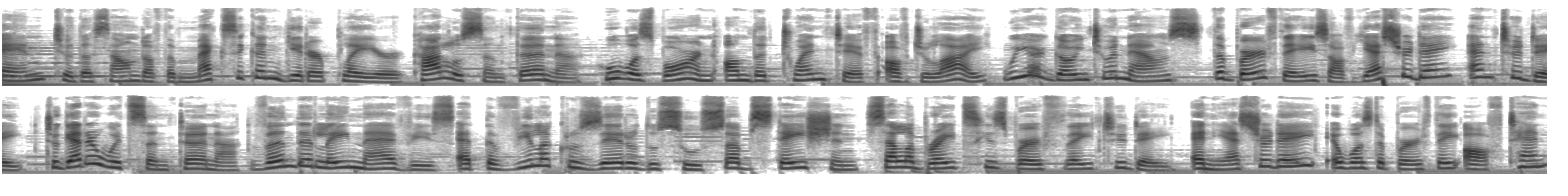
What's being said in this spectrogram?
And to the sound of the Mexican guitar player Carlos Santana, who was born on the 20th of July, we are going to announce the birthdays of yesterday and today. Together with Santana, Vanderlei Neves at the Vila Cruzeiro do Sul substation celebrates his birthday today. And yesterday, it was the birthday of 10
